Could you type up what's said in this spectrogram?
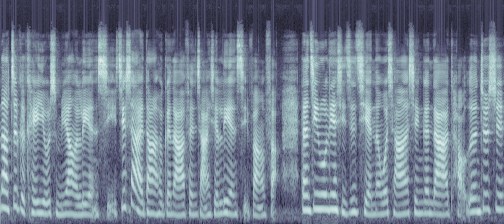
那这个可以有什么样的练习？接下来当然会跟大家分享一些练习方法。但进入练习之前呢，我想要先跟大家讨论，就是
